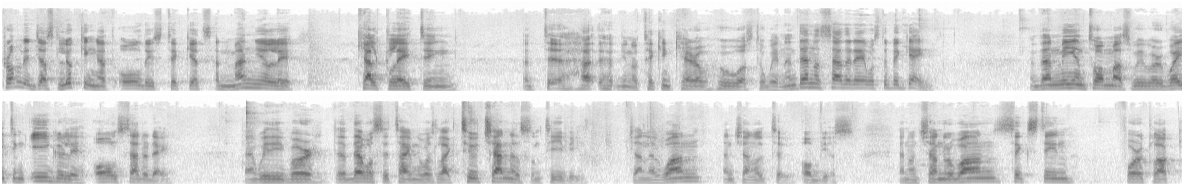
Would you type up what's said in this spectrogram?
probably just looking at all these tickets and manually calculating and uh, you know, taking care of who was to win. And then on Saturday was the big game. And then me and Thomas, we were waiting eagerly all Saturday. And we were, that was the time, there was like two channels on TV, Channel 1 and Channel 2, obvious. And on Channel 1, 16, 4 o'clock,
